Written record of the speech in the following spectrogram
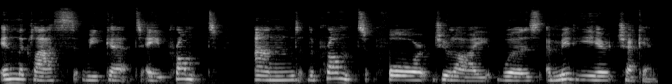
in the class, we get a prompt, and the prompt for July was a mid year check in.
